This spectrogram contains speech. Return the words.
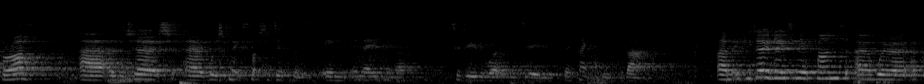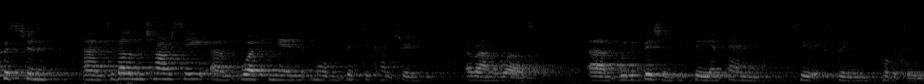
For us uh, as a church, uh, which makes such a difference in enabling us to do the work we do. So thank you for that. Um, if you don't know Tearfund, uh, we're a, a Christian um, development charity um, working in more than 50 countries around the world um, with a vision to see an end to extreme poverty.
